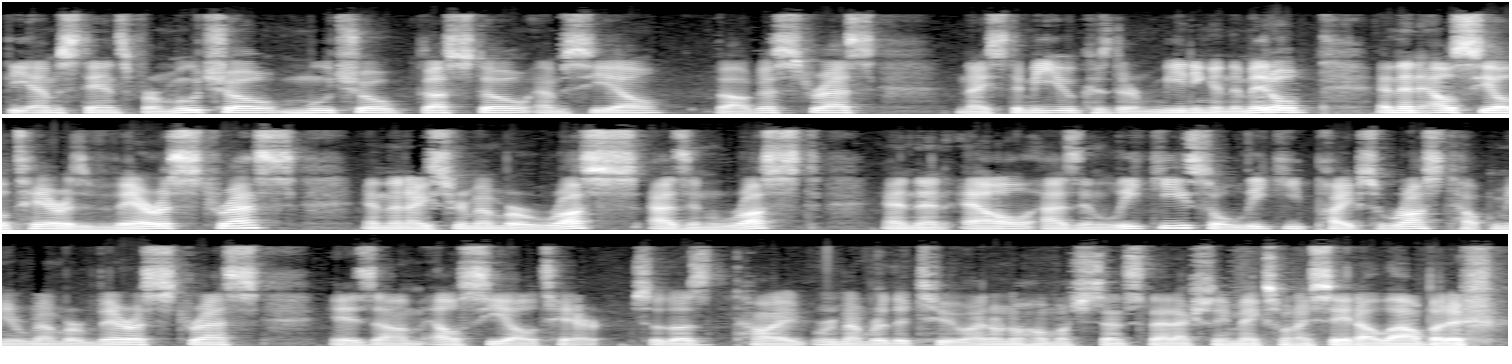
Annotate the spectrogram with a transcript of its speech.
The M stands for mucho, mucho gusto, MCL, valgus stress. Nice to meet you because they're meeting in the middle. And then LCL tear is varus stress. And then I used to remember rus as in rust and then L as in leaky. So leaky pipes rust helped me remember varus stress is um, LCL tear. So that's how I remember the two. I don't know how much sense that actually makes when I say it out loud, but if,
